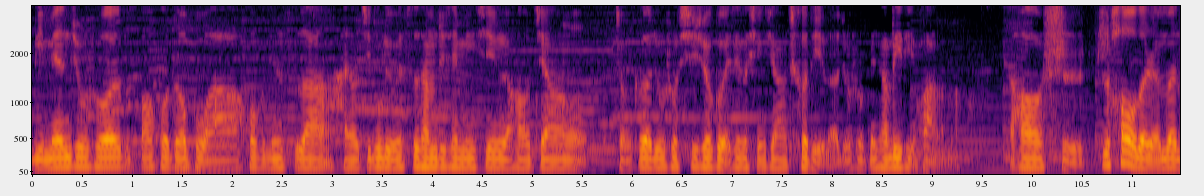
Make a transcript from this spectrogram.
里面就是说，包括德普啊、霍普金斯啊，还有基督里维斯他们这些明星，然后将整个就是说吸血鬼这个形象彻底的，就是说变成立体化了嘛。然后使之后的人们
